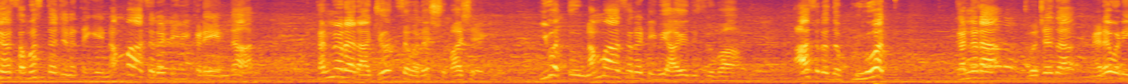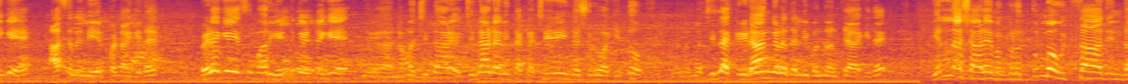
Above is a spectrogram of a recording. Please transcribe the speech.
ನಾಡಿನ ಸಮಸ್ತ ಜನತೆಗೆ ನಮ್ಮ ಹಾಸನ ಟಿವಿ ಕಡೆಯಿಂದ ಕನ್ನಡ ರಾಜ್ಯೋತ್ಸವದ ಶುಭಾಶಯಗಳು. ಇವತ್ತು ನಮ್ಮ ಹಾಸನ ಟಿವಿ ಆಯೋಜಿಸಿರುವ ಹಾಸನದ ಬೃಹತ್ ಕನ್ನಡ ಧ್ವಜದ ಮೆರವಣಿಗೆ ಹಾಸನಲ್ಲಿ ಏರ್ಪಾಟಾಗಿದೆ. ಬೆಳಗ್ಗೆ ಸುಮಾರು ಎಂಟು ಗಂಟೆಗೆ ನಮ್ಮ ಜಿಲ್ಲಾ, ಜಿಲ್ಲಾಡಳಿತ ಕಚೇರಿಯಿಂದ ಶುರುವಾಗಿದ್ದು, ನಮ್ಮ ಜಿಲ್ಲಾ ಕ್ರೀಡಾಂಗಣದಲ್ಲಿ ಬಂದಂತೆ ಆಗಿದೆ. ಎಲ್ಲ ಶಾಲೆ ಮಕ್ಕಳು ತುಂಬ ಉತ್ಸಾಹದಿಂದ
